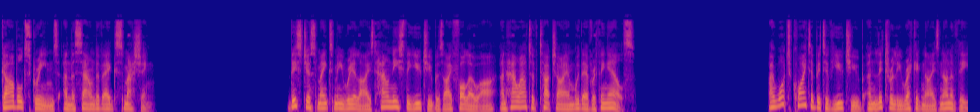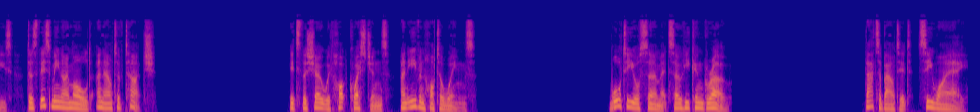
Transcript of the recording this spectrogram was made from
Garbled screams and the sound of eggs smashing. This just makes me realize how niche the YouTubers I follow are and how out of touch I am with everything else. I watch quite a bit of YouTube and literally recognize none of these. Does this mean I'm old and out of touch? It's the show with hot questions, and even hotter wings. Water your sermet so he can grow. That's about it, CYA.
